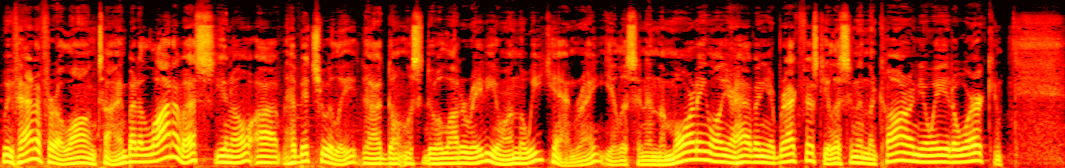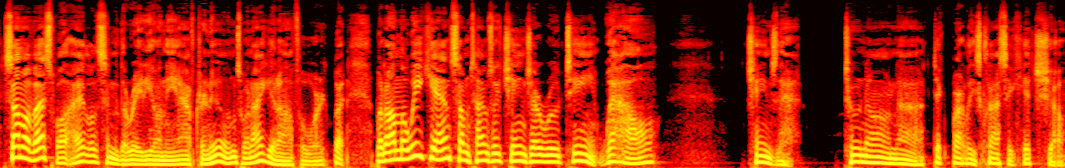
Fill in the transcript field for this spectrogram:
We've had it for a long time, but a lot of us, you know, uh, habitually uh, don't listen to a lot of radio on the weekend, right? You listen in the morning while you're having your breakfast, you listen in the car on your way to work, and some of us, well, I listen to the radio in the afternoons when I get off of work, but but on the weekend, sometimes we change our routine. Well, change that. Tune on uh, Dick Bartley's Classic Hits Show.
